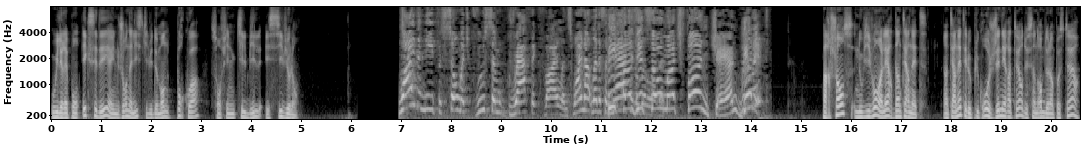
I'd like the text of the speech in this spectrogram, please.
où il répond excédé à une journaliste qui lui demande pourquoi son film Kill Bill est si violent. Why the need for so much gruesome graphic violence? Why not let us imagine Because it's so much fun, Chan. Get it? Par chance, nous vivons à l'ère d'Internet. Internet est le plus gros générateur du syndrome de l'imposteur,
